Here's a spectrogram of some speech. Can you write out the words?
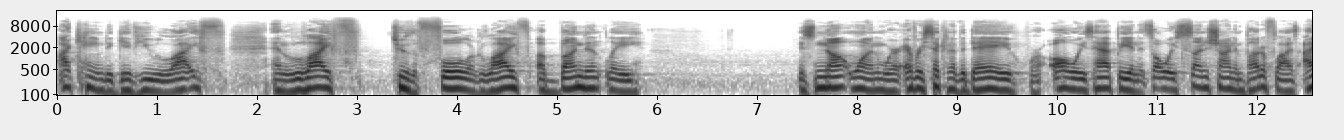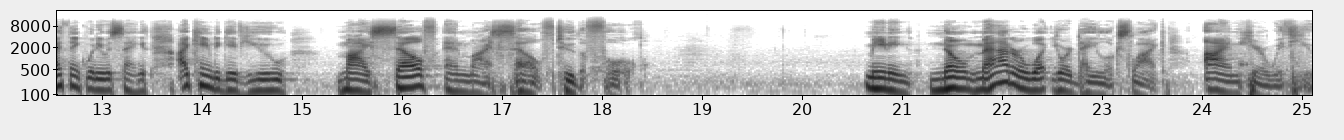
I came to give you life and life to the full or life abundantly is not one where every second of the day we're always happy and it's always sunshine and butterflies. I think what he was saying is, I came to give you myself and myself to the full. Meaning, no matter what your day looks like, I'm here with you.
